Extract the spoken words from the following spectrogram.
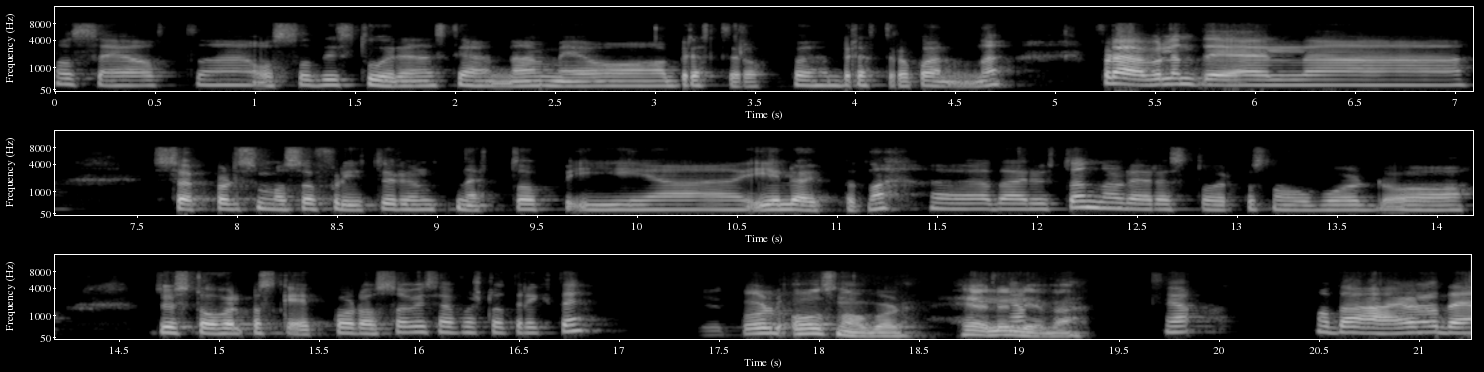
å se at eh, også de store stjernene er med og bretter opp, bretter opp armene. For det er vel en del uh, søppel som også flyter rundt nettopp i, eh, i løypene eh, der ute når dere står på snowboard og du står vel på skateboard også, hvis jeg har forstått riktig? Skateboard og snowboard hele Ja. livet. Ja. Og det er jo det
